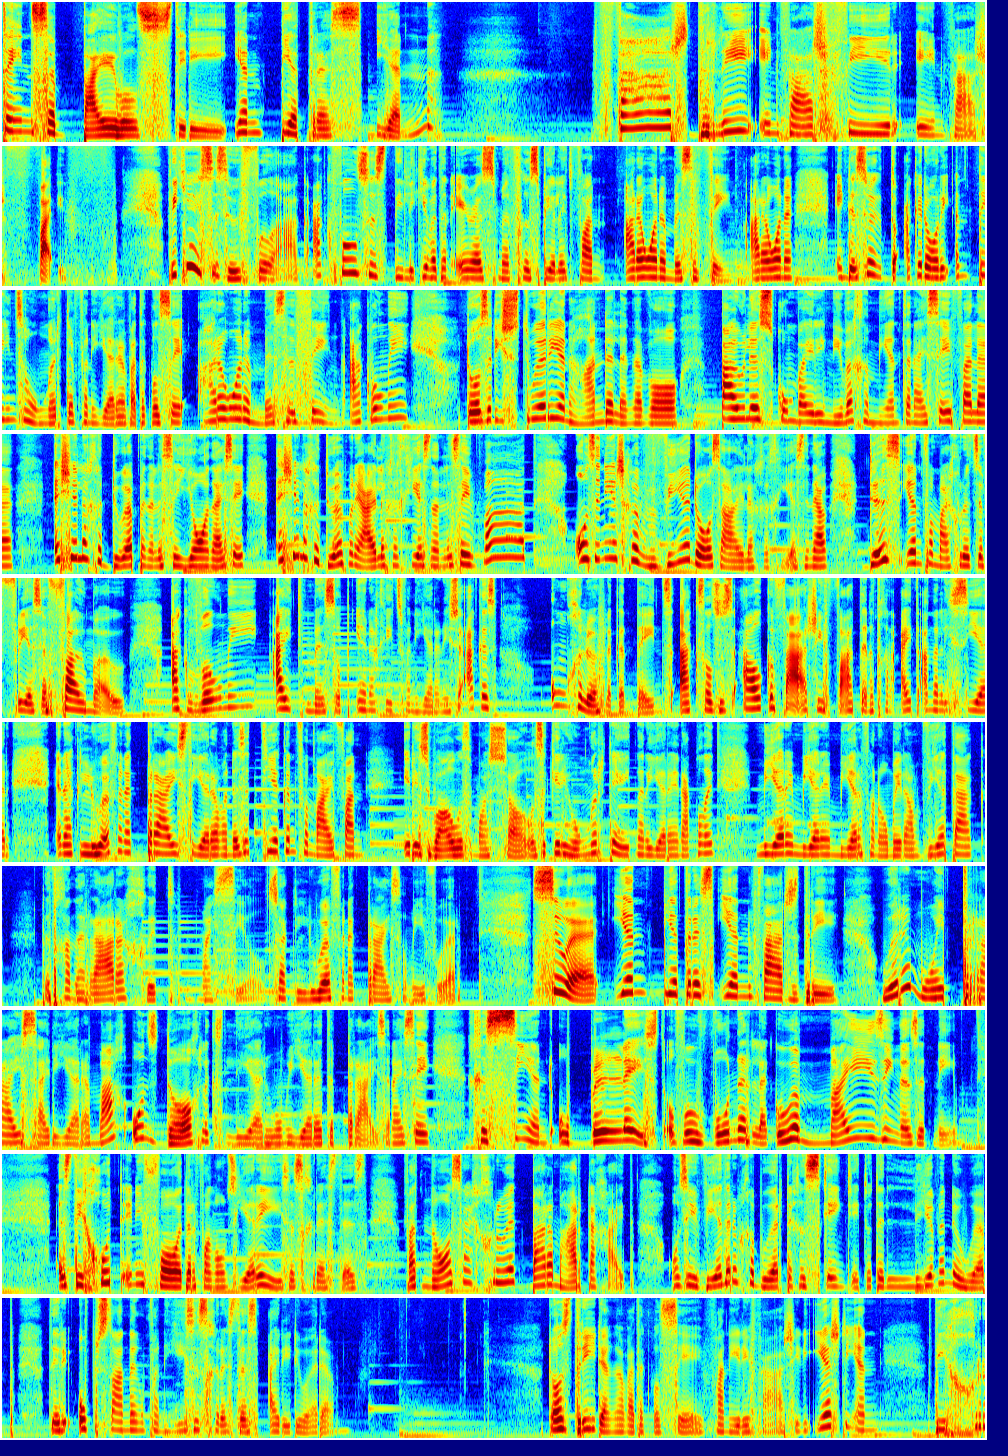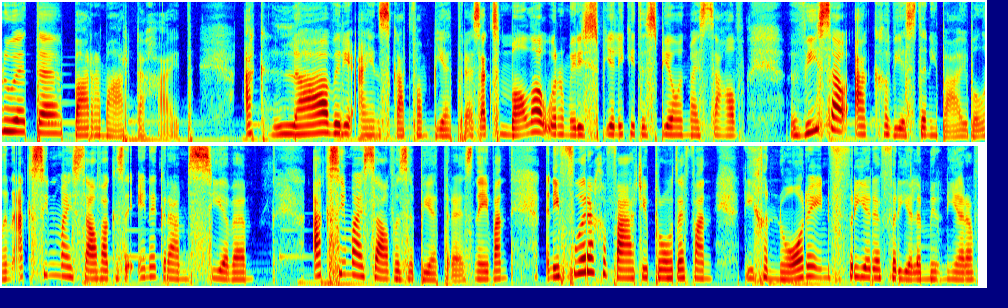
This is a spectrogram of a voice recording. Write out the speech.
intense Bybelstudie 1 Petrus 1 vers 3 en vers 4 en vers 5. Weet jy soos hoe voel ek? Ek voel soos die liedjie wat in Aerosmith gespeel het van I don't want to miss a thing. I don't want to en dis so ek het daardie intense hongerte van die Here wat ek wil sê I don't want to miss a thing. Ek wil nie daar's 'n storie in Handelinge waar Paulus kom by die nuwe gemeente en hy sê vir hulle, "Is julle gedoop?" en hulle sê ja en hy sê, "Is julle gedoop met die Heilige Gees?" en hulle sê, "Wat? Ons het nie eers geweet daar's 'n Heilige Gees nie." Nou, dis een van my grootste vrese, FOMO. Ek wil nie uitmis op enigiets van die Here nie. So ek is ongelooflik intens. Ek sal soos elke versie vat en dit gaan uitanaliseer en ek loof en ek prys die Here want dis 'n teken vir my van it is well with my soul. As ek hierdie hongerte het na die Here en ek wil net meer en meer en meer van hom hê, dan weet ek dit gaan regtig goed met my siel. So ek loof en ek prys hom hiervoor. So, 1 Petrus 1 vers 3. Hoor 'n mooi prys hy die Here. Mag ons daagliks leer hoe om die Here te prys. En hy sê geseënd of blessed of hoe wonderlik, hoe amazing is dit nie? Is die God en die Vader van ons Here Jesus Christus wat na sy groot barmhartigheid ons die wedergeboorte geskenk het tot 'n lewende hoop deur die opstanding van Jesus Christus uit die dode. Daar's 3 dinge wat ek wil sê van hierdie versie. Die eerste een, die groote barmhartigheid. Ek love hierdie eienskap van Petrus. Ek's mal daaroor om hierdie speletjie te speel met myself. Wie sou ek gewees het in die Bybel? En ek sien myself ek is 'n Enneagram 7. Ek sien myself as 'n Petrus, nê, nee, want in die vorige versie praat hy van die genade en vrede vir julle meneer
